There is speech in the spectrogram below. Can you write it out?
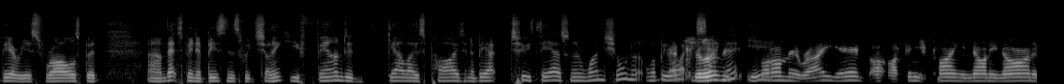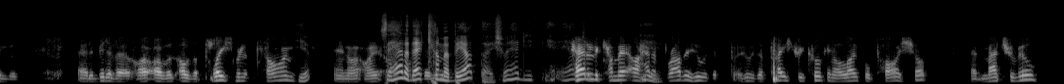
various roles, but um, that's been a business which I think you founded Garlo's Pies in about 2001. Sean, would be right in saying that? Yeah. Spot on there, Ray. Yeah, I, I finished playing in '99 and was had a bit of a. I, I, was, I was a policeman at the time. Yep. And I, I, So how did that come about, though, Sean? How did you? How you- did it come out? I had a brother who was a who was a pastry cook in a local pie shop at Matraville,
